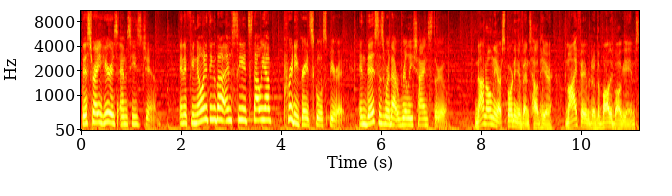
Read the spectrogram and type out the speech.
This right here is MC's gym. And if you know anything about MC, it's that we have pretty great school spirit. And this is where that really shines through. Not only are sporting events held here, my favorite are the volleyball games,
